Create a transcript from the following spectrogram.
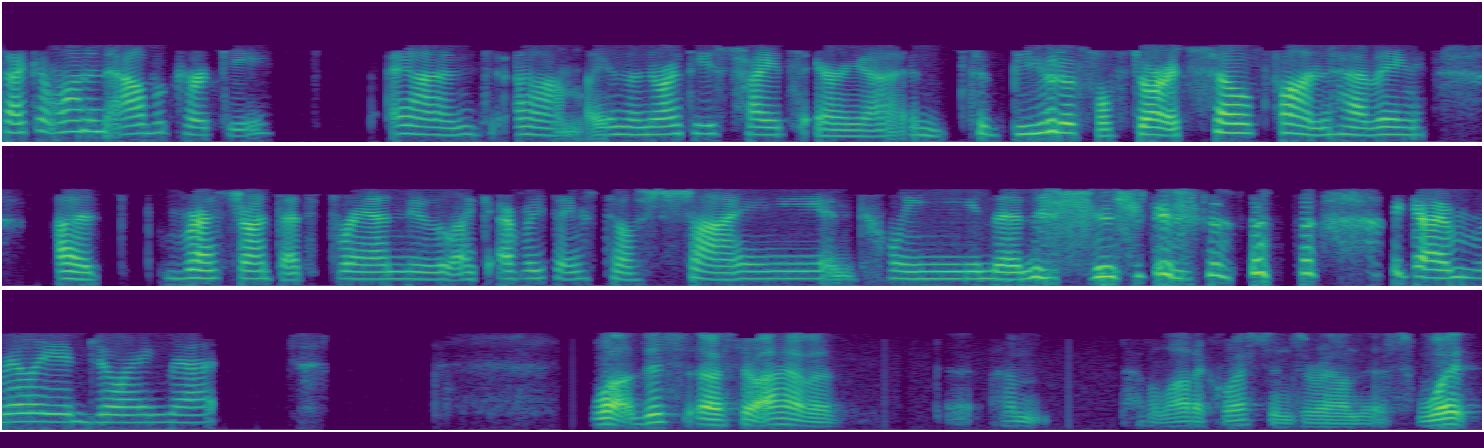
second one in Albuquerque and um in the Northeast Heights area and it's a beautiful store. It's so fun having a restaurant that's brand new, like everything's still shiny and clean and like I'm really enjoying that. well, this uh, so I have a I'm, I have a lot of questions around this. What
